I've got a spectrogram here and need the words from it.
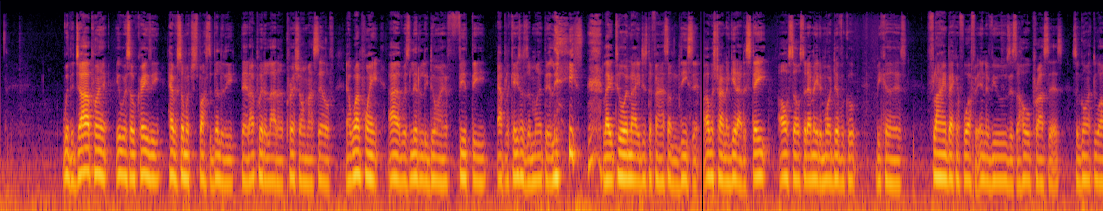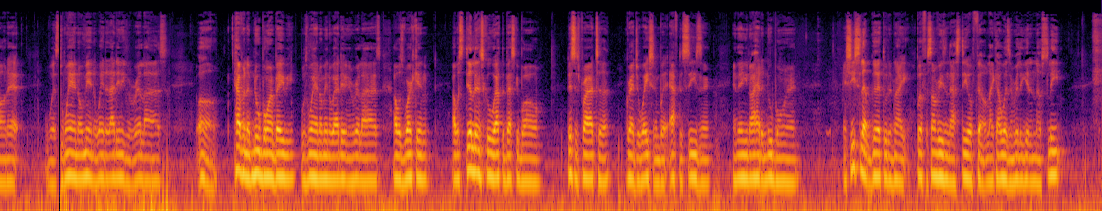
with the job hunt, it was so crazy having so much responsibility that I put a lot of pressure on myself. At one point, I was literally doing 50 applications a month at least, like two a night just to find something decent. I was trying to get out of state also, so that made it more difficult because flying back and forth for interviews is a whole process. So going through all that was weighing on me in a way that I didn't even realize. Uh, having a newborn baby was weighing on me in a way I didn't realize. I was working I was still in school after basketball. This is prior to graduation, but after season. And then, you know, I had a newborn and she slept good through the night. But for some reason, I still felt like I wasn't really getting enough sleep.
